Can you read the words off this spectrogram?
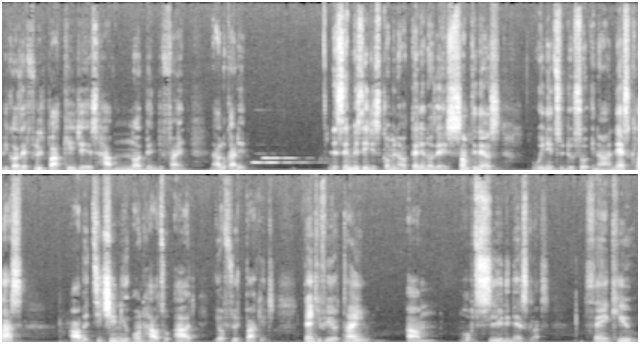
Because the fluid packages have not been defined. Now look at it. The same message is coming out telling us there is something else we need to do. So in our next class, I'll be teaching you on how to add your fluid package. Thank you for your time. Um, Hope to see you in the next class. Thank you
